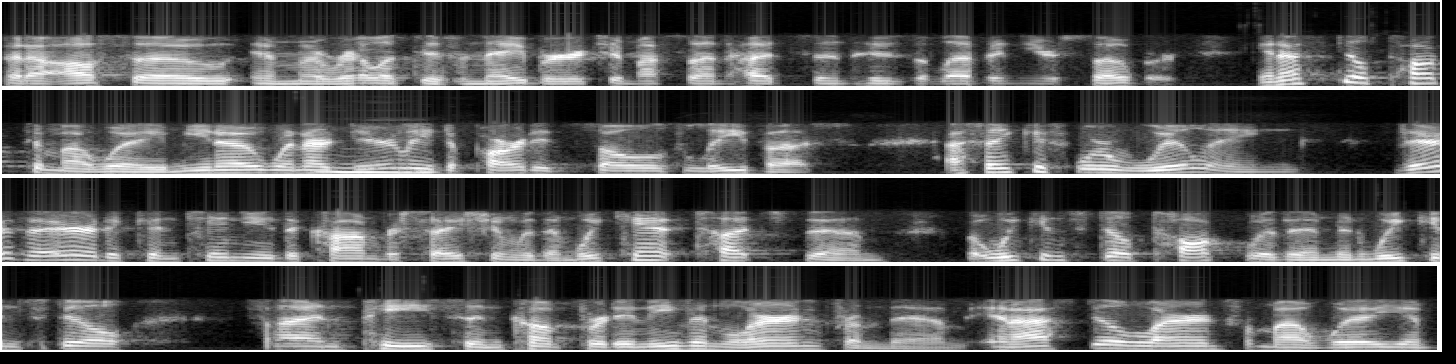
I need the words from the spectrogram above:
but I also am a relative neighbor to my son Hudson, who's 11 years sober. And I still talk to my William. You know, when our mm-hmm. dearly departed souls leave us, I think if we're willing, they're there to continue the conversation with them. We can't touch them, but we can still talk with them and we can still find peace and comfort and even learn from them. And I still learn from my William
